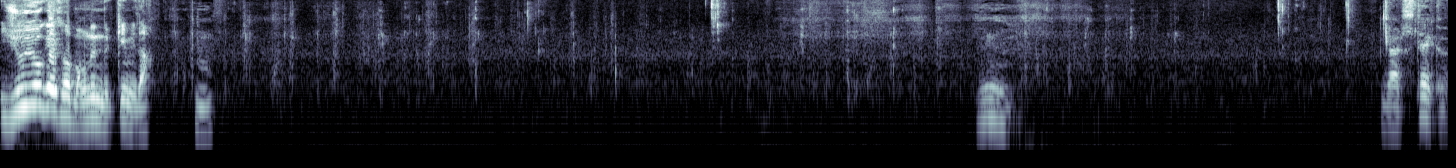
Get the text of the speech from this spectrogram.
유혹에서 먹는 느낌이다. 음. 음. 야 스테이크.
